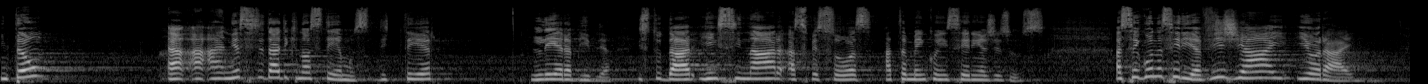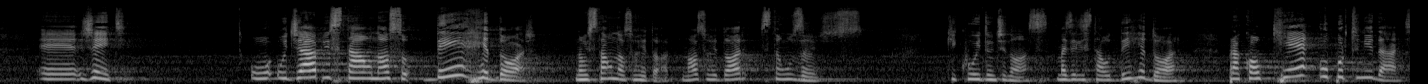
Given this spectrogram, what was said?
Então, a, a necessidade que nós temos de ter, ler a Bíblia, estudar e ensinar as pessoas a também conhecerem a Jesus. A segunda seria vigiai e orai. É, gente, o, o diabo está ao nosso derredor, não está ao nosso redor. Ao nosso redor estão os anjos que cuidam de nós, mas ele está ao derredor para qualquer oportunidade.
